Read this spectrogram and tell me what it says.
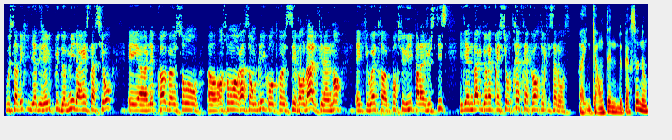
Vous savez qu'il y a déjà eu plus de 1000 arrestations et euh, les preuves sont euh, en ce moment rassemblées contre ces vandales finalement et qui vont être poursuivis par la justice. Il y a une vague de répression très très forte qui s'annonce. une quarantaine de personnes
